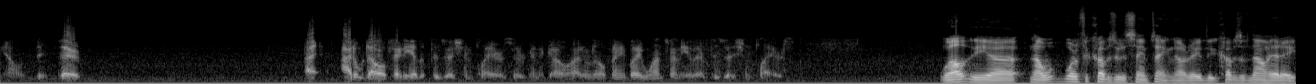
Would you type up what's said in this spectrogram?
you know, th- they're. I I don't know if any of the position players are going to go. I don't know if anybody wants any of their position players. Well, the uh, now what if the Cubs do the same thing? Now they, the Cubs have now had a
